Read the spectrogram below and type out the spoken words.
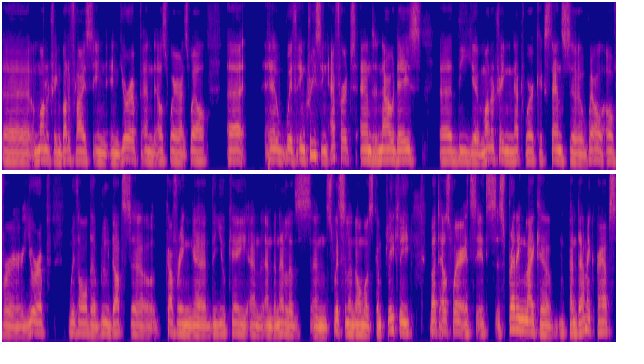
uh, monitoring butterflies in, in Europe and elsewhere as well, uh, uh with increasing effort. And nowadays, uh, the uh, monitoring network extends well over Europe with all the blue dots uh, covering uh, the UK and, and the Netherlands and Switzerland almost completely, but elsewhere it's it's spreading like a pandemic perhaps,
